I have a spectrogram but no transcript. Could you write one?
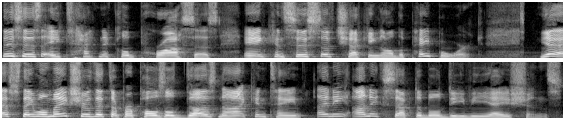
this is a technical process and consists of checking all the paperwork. Yes, they will make sure that the proposal does not contain any unacceptable deviations.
